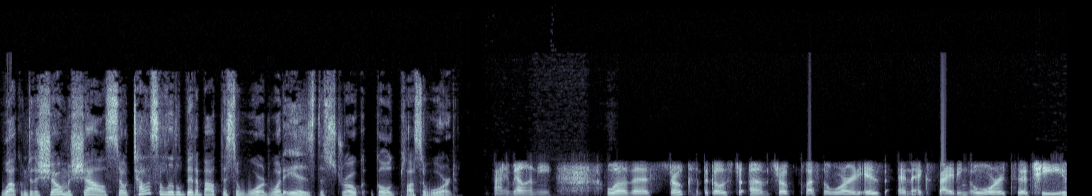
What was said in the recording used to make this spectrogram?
Welcome to the show, Michelle. So tell us a little bit about this award. What is the Stroke Gold Plus Award? Hi, Melanie. Well, the Stroke, the Gold um, Stroke Plus Award is an exciting award to achieve.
